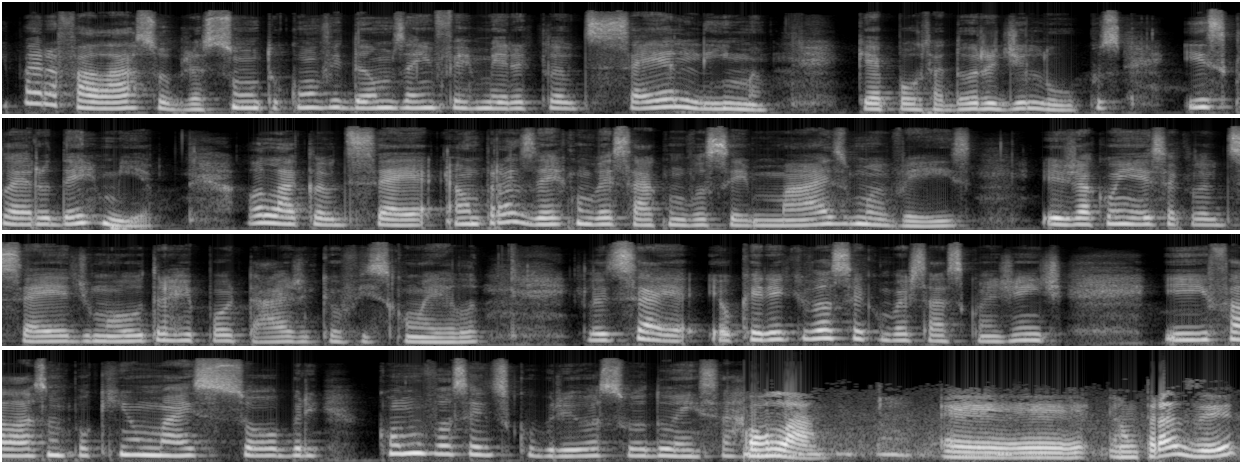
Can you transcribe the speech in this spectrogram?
E para falar sobre o assunto, convidamos a enfermeira Claudiceia Lima, que é portadora de lupus e esclerodermia. Olá, Claudiceia, é um prazer conversar com você mais uma vez. Eu já conheço a Claudiceia de uma outra reportagem que eu fiz com ela. Claudiceia, eu queria que você conversasse com a gente e falasse um pouquinho mais sobre como você descobriu a sua doença. Olá, é, é um prazer,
